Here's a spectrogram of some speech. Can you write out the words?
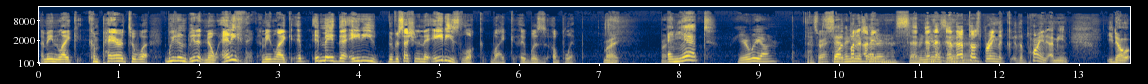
I mean, like compared to what we didn't we didn't know anything. I mean, like it, it made the 80 the recession in the 80s look like it was a blip. Right. Right. And yet, here we are. That's right. Seven But- years I mean, later. Seven and, years that, and that does bring the the point. I mean, you know,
